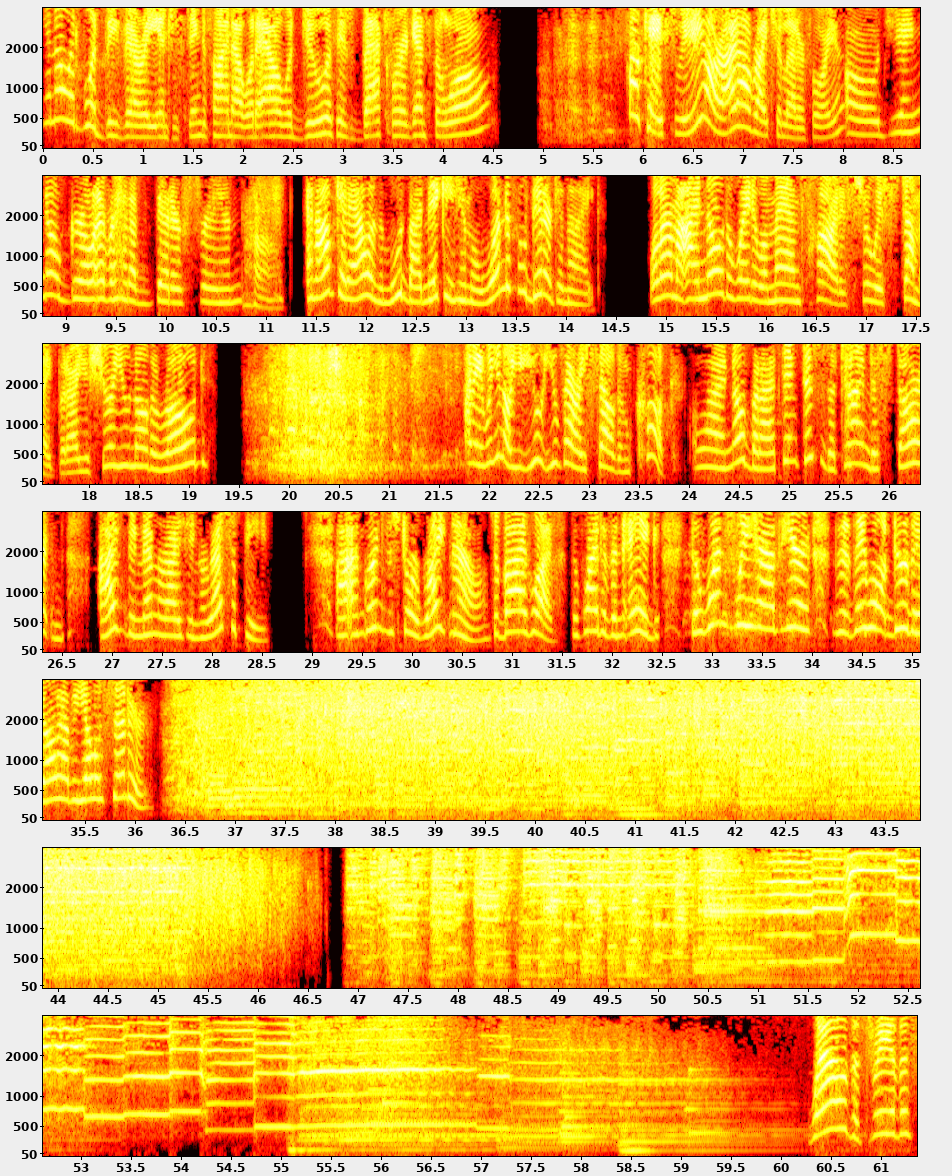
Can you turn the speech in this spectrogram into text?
You know, it would be very interesting to find out what Al would do if his back were against the wall. Okay, sweetie, all right, I'll write your letter for you. Oh, Jane, no girl ever had a better friend. Huh. And I'll get Al in the mood by making him a wonderful dinner tonight. Well, Irma, I know the way to a man's heart is through his stomach, but are you sure you know the road? I mean, well, you know, you, you, very seldom cook. Oh, I know, but I think this is a time to start, and I've been memorizing a recipe. I- I'm going to the store right now. To buy what? The white of an egg. The ones we have here, they won't do. They all have a yellow center.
